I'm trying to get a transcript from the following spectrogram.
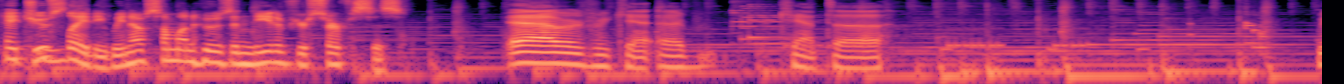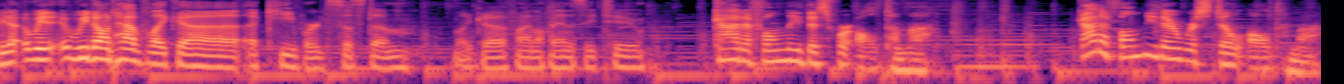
Hey, Juice Lady, we know someone who's in need of your services. Yeah, we can't. Uh, can't. Uh, we don't. We, we don't have like a, a keyword system like a Final Fantasy two. God, if only this were Ultima. God, if only there were still Ultima.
